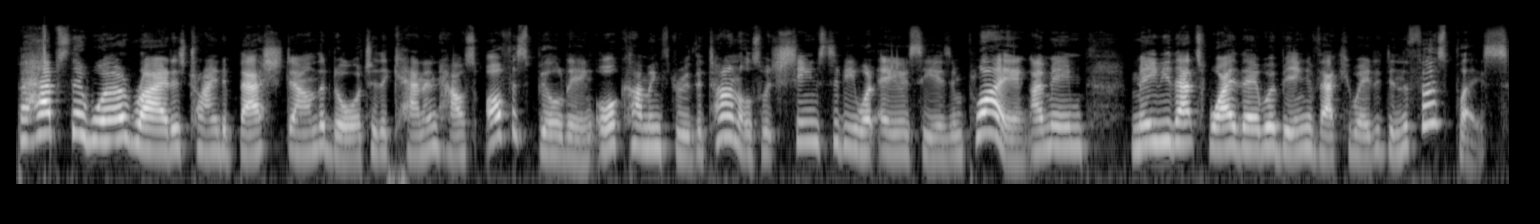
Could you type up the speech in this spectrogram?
perhaps there were rioters trying to bash down the door to the Cannon House office building or coming through the tunnels, which seems to be what AOC is implying. I mean, maybe that's why they were being evacuated in the first place.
